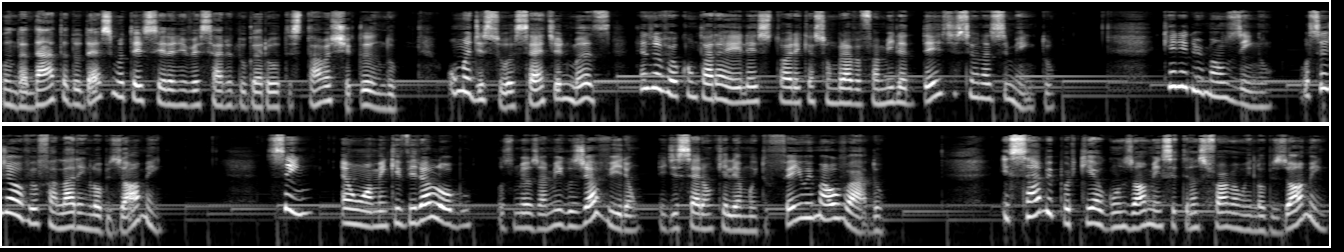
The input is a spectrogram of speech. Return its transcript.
Quando a data do 13º aniversário do garoto estava chegando, uma de suas sete irmãs resolveu contar a ele a história que assombrava a família desde seu nascimento. Querido irmãozinho, você já ouviu falar em lobisomem? Sim, é um homem que vira lobo. Os meus amigos já viram e disseram que ele é muito feio e malvado. E sabe por que alguns homens se transformam em lobisomem?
